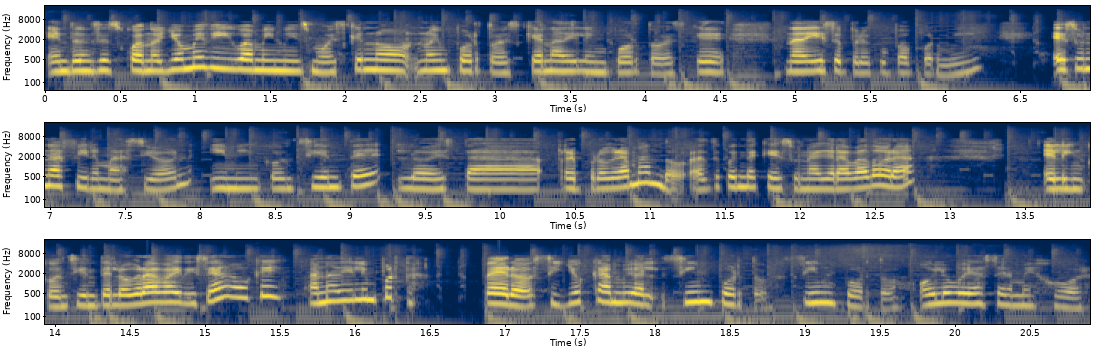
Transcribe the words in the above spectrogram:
Entonces, cuando yo me digo a mí mismo, es que no, no importo, es que a nadie le importo, es que nadie se preocupa por mí, es una afirmación y mi inconsciente lo está reprogramando. Haz de cuenta que es una grabadora el inconsciente lo graba y dice, ah, ok, a nadie le importa. Pero si yo cambio el sí importo, sí importo, hoy lo voy a hacer mejor,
